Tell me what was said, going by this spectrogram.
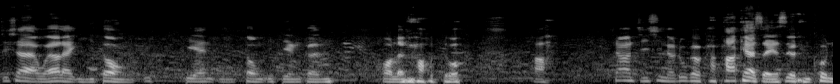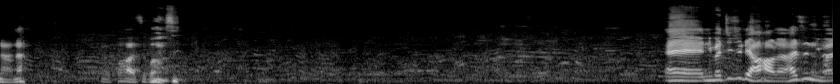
接下来我要来移动，一边移动一边跟，哦人好多，好，像即兴的录个 podcast 也是有点困难啊，不好意思不好意思，哎，你们继续聊好了，还是你们，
